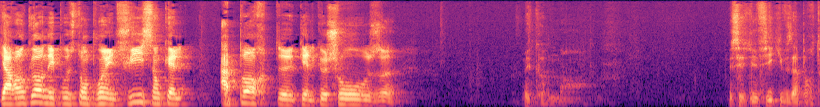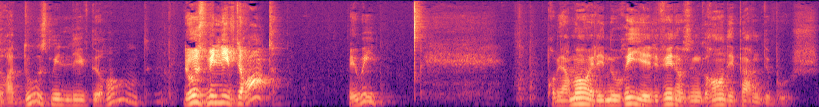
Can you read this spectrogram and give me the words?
Car encore n'épouse-t-on point une fille sans qu'elle apporte quelque chose? Mais comment? Mais c'est une fille qui vous apportera 12 000 livres de rente. 12 000 livres de rente? Mais oui. Premièrement, elle est nourrie et élevée dans une grande épargne de bouche.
